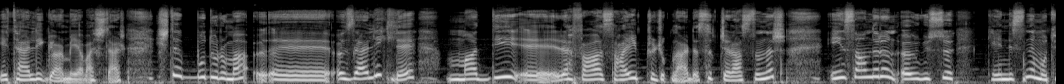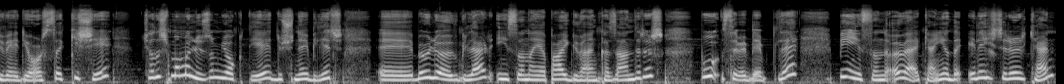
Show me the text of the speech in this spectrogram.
yeterli görmeye başlar. İşte bu duruma e, özellikle maddi e, refaha sahip çocuklarda sıkça rastlanır. İnsanların övgüsü kendisini motive ediyorsa kişi çalışmama lüzum yok diye düşünebilir. E, böyle övgüler insana yapay güven kazandırır. Bu sebeple bir insanı överken ya da eleştirirken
